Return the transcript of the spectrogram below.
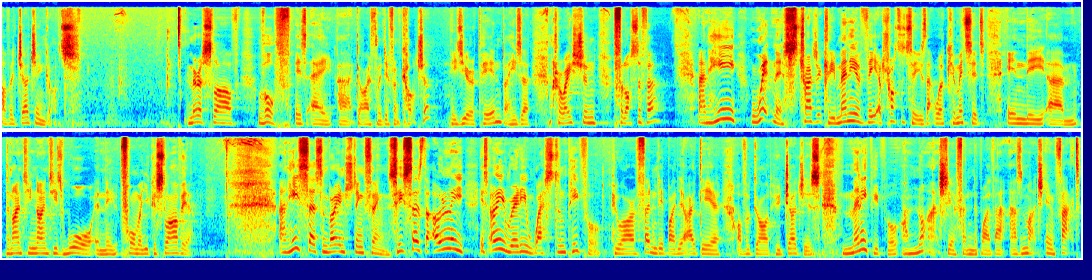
of a judging God. Miroslav Volf is a uh, guy from a different culture. He's European, but he's a Croatian philosopher. And he witnessed, tragically, many of the atrocities that were committed in the, um, the 1990s war in the former Yugoslavia. And he says some very interesting things. He says that only, it's only really Western people who are offended by the idea of a God who judges. Many people are not actually offended by that as much. In fact,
